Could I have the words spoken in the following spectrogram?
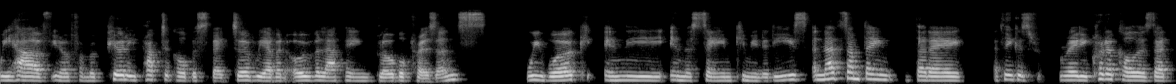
we have you know from a purely practical perspective we have an overlapping global presence we work in the in the same communities and that's something that i i think is really critical is that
